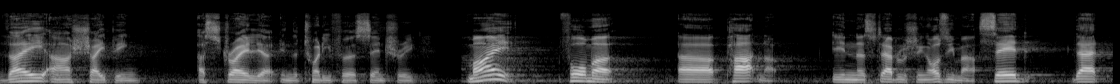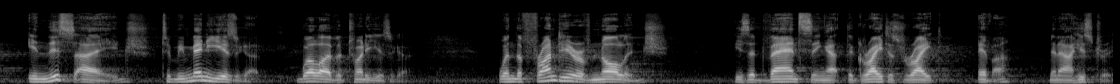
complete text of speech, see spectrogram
They are shaping Australia in the 21st century. My former uh, partner in establishing OzEmail said that in this age, to be many years ago, well over 20 years ago, when the frontier of knowledge is advancing at the greatest rate ever in our history,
